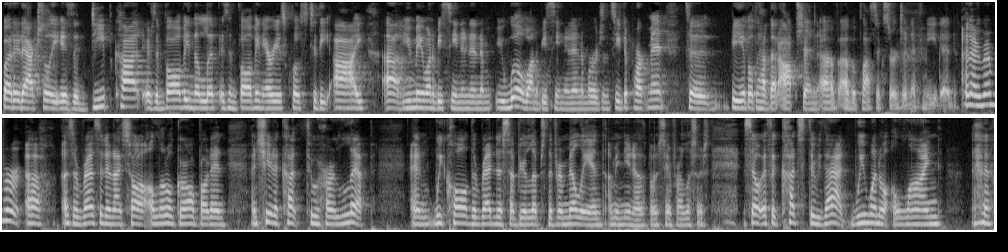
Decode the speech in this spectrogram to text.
but it actually is a deep cut. Is involving the lip, is involving areas close to the eye. Um, you may want to be seen in an you will want to be seen in an emergency department to be able to have that option of, of a plastic surgeon if needed. And I remember uh, as a resident, I saw a little girl brought in, and she had a cut through her lip and we call the redness of your lips the vermilion. I mean, you know what I'm saying for our listeners. So if it cuts through that, we want to align.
